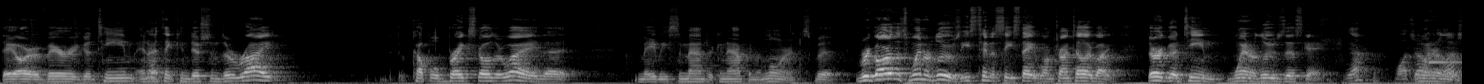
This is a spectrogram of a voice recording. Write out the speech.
they are a very good team, and I think conditions are right. A couple breaks go their way that maybe some magic can happen in Lawrence. But regardless, win or lose, East Tennessee State. What I'm trying to tell everybody, they're a good team. Win or lose this game. Yeah, watch out. Win or lose.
